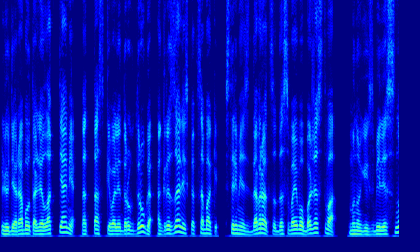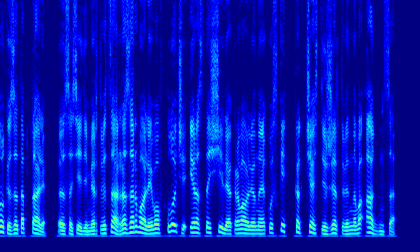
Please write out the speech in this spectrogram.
Люди работали локтями, оттаскивали друг друга, огрызались как собаки, стремясь добраться до своего божества. Многих сбили с ног и затоптали. Э, соседи мертвеца разорвали его в клочья и растащили окровавленные куски, как части жертвенного агнца.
